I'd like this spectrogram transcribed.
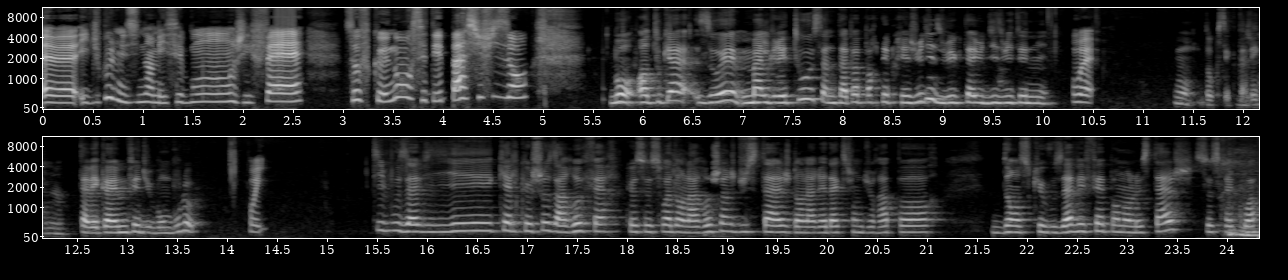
Euh, et du coup, je me dis non, mais c'est bon, j'ai fait. Sauf que non, c'était pas suffisant. Bon, en tout cas, Zoé, malgré tout, ça ne t'a pas porté préjudice vu que tu as eu 18 et demi. Ouais. Bon, donc c'est que tu avais quand même fait du bon boulot. Si vous aviez quelque chose à refaire, que ce soit dans la recherche du stage, dans la rédaction du rapport, dans ce que vous avez fait pendant le stage, ce serait quoi?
